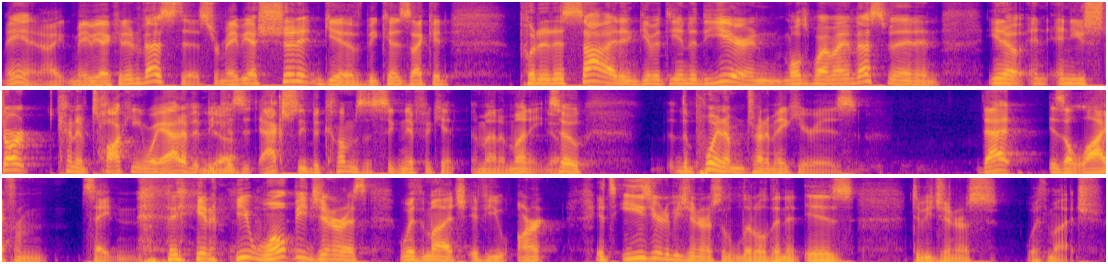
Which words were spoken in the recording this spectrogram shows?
man, I maybe I could invest this, or maybe I shouldn't give because I could put it aside and give at the end of the year and multiply my investment and you know and, and you start kind of talking your way out of it because it actually becomes a significant amount of money so the point i'm trying to make here is that is a lie from Satan. you know, you won't be generous with much if you aren't. It's easier to be generous with little than it is to be generous with much.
